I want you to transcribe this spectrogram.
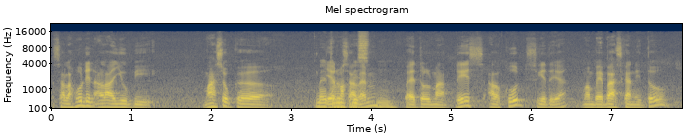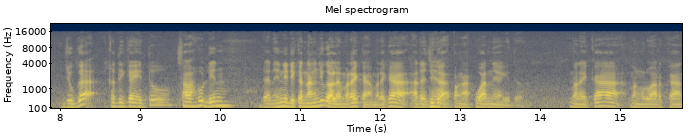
Salahuddin Al-Ayyubi masuk ke Baitul Yerusalem, Maqdis. Hmm. Baitul Maqdis, Al-Quds gitu ya, membebaskan itu juga ketika itu Salahuddin dan ini dikenang juga oleh mereka. Mereka ada juga ya. pengakuannya gitu. Mereka mengeluarkan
